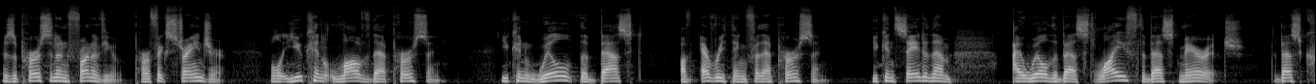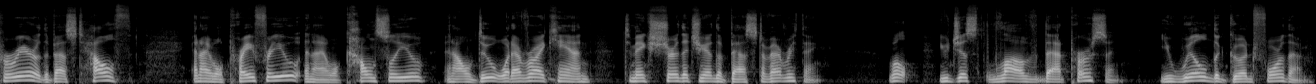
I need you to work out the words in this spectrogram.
There's a person in front of you, perfect stranger. Well, you can love that person. You can will the best of everything for that person. You can say to them, I will the best life, the best marriage, the best career, the best health, and I will pray for you and I will counsel you and I will do whatever I can to make sure that you have the best of everything. Well, you just love that person. You will the good for them.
